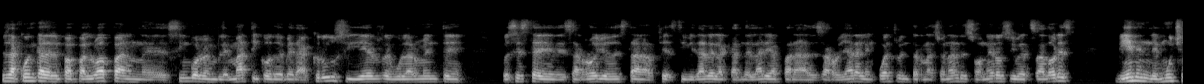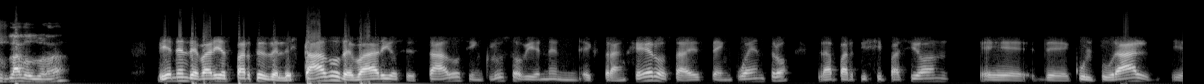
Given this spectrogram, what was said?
La cuenca del Papaloapan, eh, símbolo emblemático de Veracruz y es regularmente pues este desarrollo de esta festividad de la Candelaria para desarrollar el encuentro internacional de soneros y versadores vienen de muchos lados, ¿verdad? Vienen de varias partes del estado, de varios estados, incluso vienen extranjeros a este encuentro. La participación eh, de cultural y,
